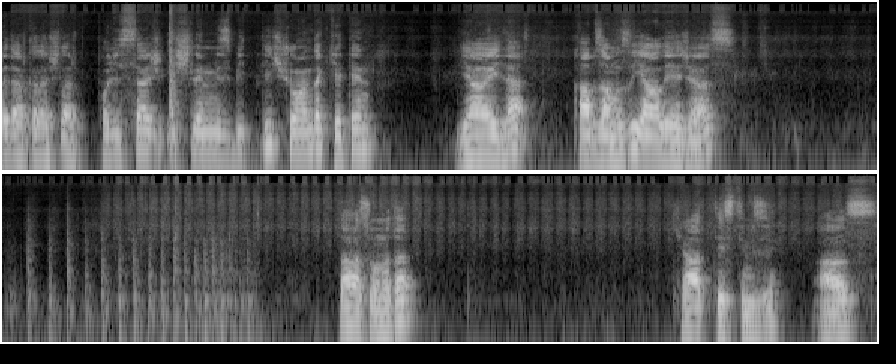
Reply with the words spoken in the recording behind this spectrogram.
Evet arkadaşlar polisaj işlemimiz bitti. Şu anda keten yağıyla kabzamızı yağlayacağız. Daha sonra da kağıt testimizi ağız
